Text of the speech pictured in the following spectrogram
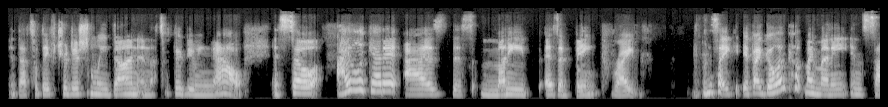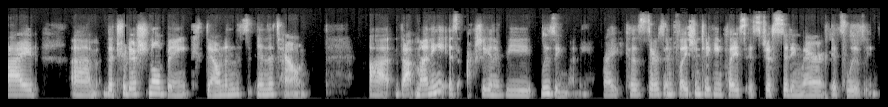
And that's what they've traditionally done. And that's what they're doing now. And so I look at it as this money as a bank, right? And it's like if I go and put my money inside um, the traditional bank down in the, in the town, uh, that money is actually going to be losing money, right? Because there's inflation taking place. It's just sitting there, it's losing.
